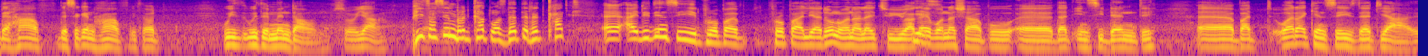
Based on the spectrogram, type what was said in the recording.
the half, the second half without with with a man down. So yeah. Petersen red card was that a red card? Uh, I didn't see it proper properly. I don't want to lie to you. I Yes. yes. sharp uh, that incident. Uh, but what I can say is that yeah,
